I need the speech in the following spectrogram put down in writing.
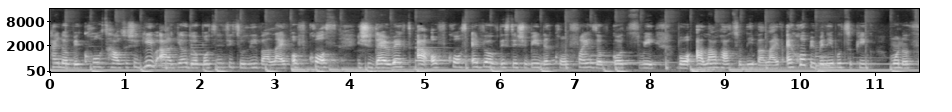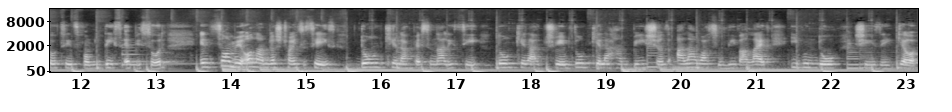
kind of be caught out. We should give our girl the opportunity to live her life. Of course, you should direct her. Of course, every of these things should be in the confines of God's way, but allow her to live her life. I hope you've been able to pick one or two things from this episode. In summary, all I'm just trying to say is don't kill her personality, don't kill her dreams, don't kill her ambitions. Allow her to live her life, even though she is a girl.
